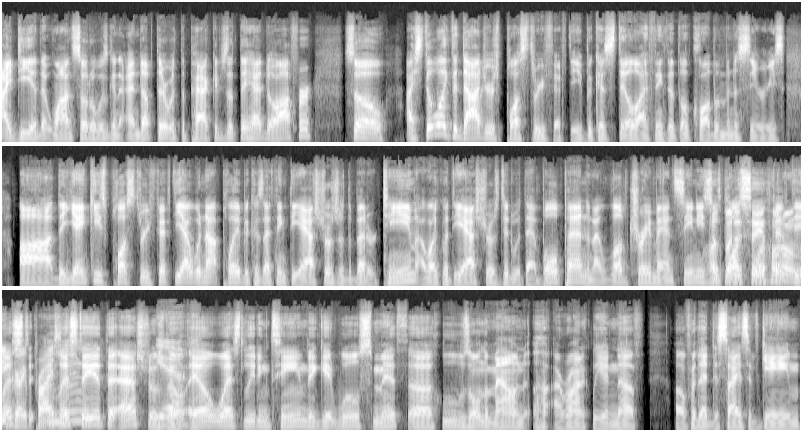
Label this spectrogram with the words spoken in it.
idea that Juan Soto was going to end up there with the package that they had to offer. So I still like the Dodgers plus 350 because still I think that they'll club them in a series. Uh, the Yankees plus 350 I would not play because I think the Astros are the better team. I like what the Astros did with that bullpen, and I love Trey Mancini. So was about to plus say, hold 450, on, let's, great price. let's stay at the Astros Yeah. though. AL West leading team. They get Will Smith, uh, who was on the mound, uh, ironically enough, uh, for that decisive game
